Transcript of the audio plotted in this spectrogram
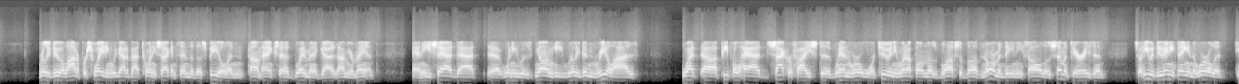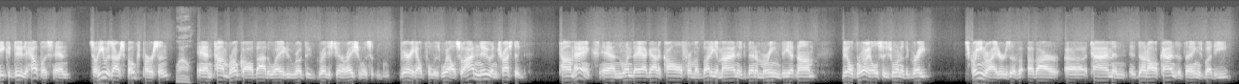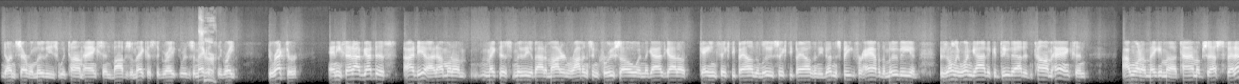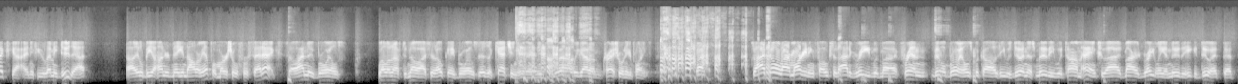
really do a lot of persuading. We got about 20 seconds into the spiel, and Tom Hanks said, Wait a minute, guys, I'm your man. And he said that uh, when he was young, he really didn't realize what uh, people had sacrificed to win World War II. And he went up on those bluffs above Normandy and he saw all those cemeteries. And so he would do anything in the world that he could do to help us. And so he was our spokesperson. Wow. And Tom Brokaw, by the way, who wrote The Greatest Generation, was very helpful as well. So I knew and trusted Tom Hanks. And one day I got a call from a buddy of mine who had been a Marine Vietnam, Bill Broyles, who's one of the great screenwriters of of our uh, time and has done all kinds of things. But he done several movies with Tom Hanks and Bob Zemeckis, the great Zemeckis, Sure. the great director. And he said, "I've got this idea, and I'm going to make this movie about a modern Robinson Crusoe, and the guy's got to gain 60 pounds and lose 60 pounds, and he doesn't speak for half of the movie, and there's only one guy that could do that, and Tom Hanks, and I want to make him a time obsessed FedEx guy, and if you let me do that, uh, it'll be a hundred million dollar infomercial for FedEx. So I knew Broyles well enough to know. I said, "Okay, Broyles, there's a catch in here." And he said, "Well, we got to crash one of your planes." but, so I told our marketing folks that I'd agreed with my friend Bill Broyles because he was doing this movie with Tom Hanks, who I admired greatly and knew that he could do it. That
